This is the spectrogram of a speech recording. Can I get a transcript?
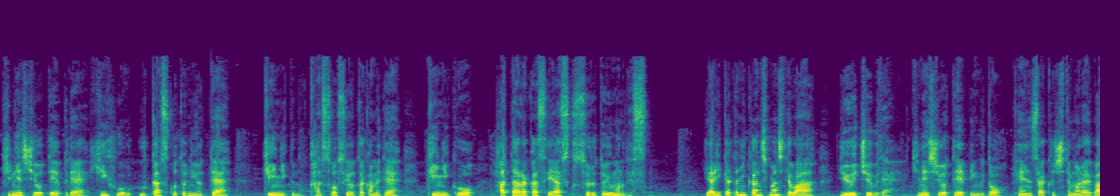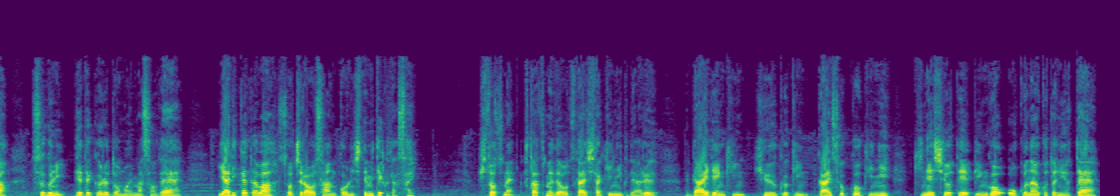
キネシオテープで皮膚を浮かすことによって、筋肉の活動性を高めて筋肉を働かせやすくするというものです。やり方に関しましては、YouTube でキネシオテーピングと検索してもらえばすぐに出てくると思いますので、やり方はそちらを参考にしてみてください。一つ目、二つ目でお伝えした筋肉である大臀筋、皮腹筋、外側抗筋にキネシオテーピングを行うことによって、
